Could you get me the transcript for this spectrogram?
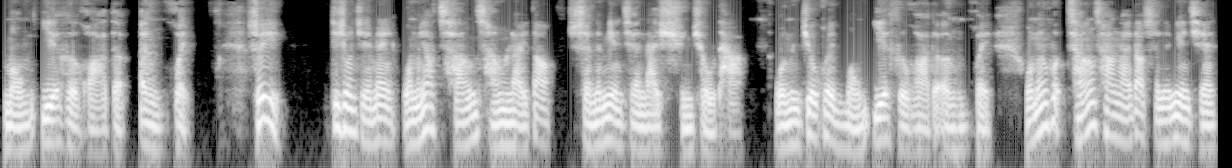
蒙耶和华的恩惠。所以弟兄姐妹，我们要常常来到神的面前来寻求他，我们就会蒙耶和华的恩惠。我们会常常来到神的面前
